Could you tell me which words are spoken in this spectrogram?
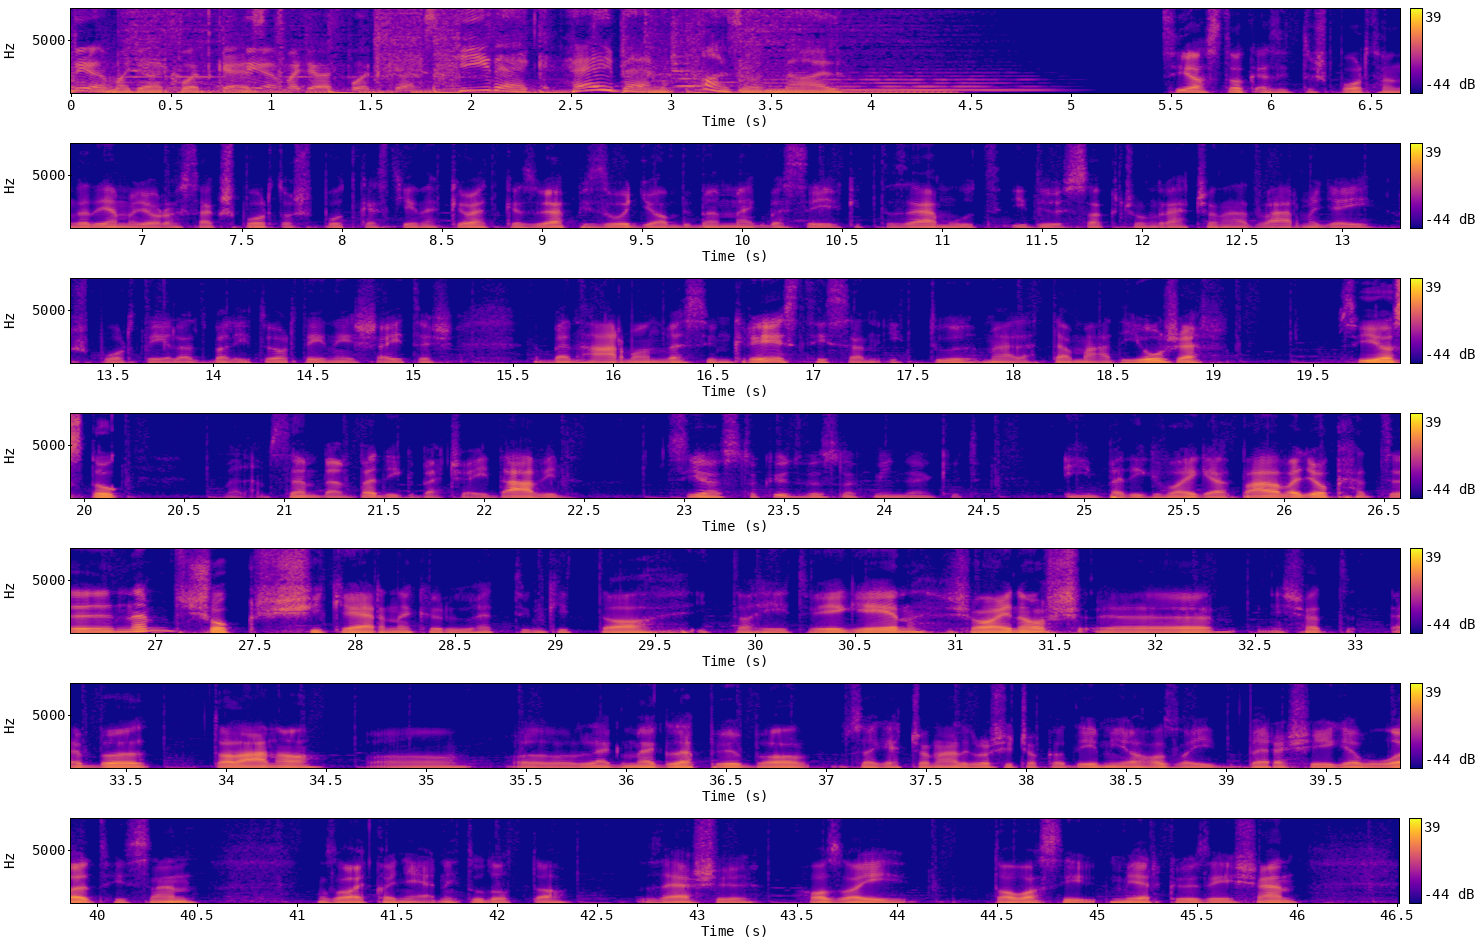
Dél-Magyar Podcast. Dél-Magyar Podcast. Hírek helyben azonnal. Sziasztok, ez itt a Sporthang a Dél-Magyarország sportos podcastjének következő epizódja, amiben megbeszéljük itt az elmúlt időszak Csongrád Csanád vármegyei sportéletbeli történéseit, és ebben hárman veszünk részt, hiszen itt ül mellettem Mádi József. Sziasztok! Velem szemben pedig Becsei Dávid. Sziasztok, üdvözlök mindenkit! Én pedig Vajgel Pál vagyok. Hát nem sok sikernek örülhettünk itt a, itt a hétvégén, sajnos, és hát ebből talán a, a, a legmeglepőbb a Szeged Csanádgrosics Akadémia hazai veresége volt, hiszen az Ajka nyerni tudott az első hazai tavaszi mérkőzésen,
